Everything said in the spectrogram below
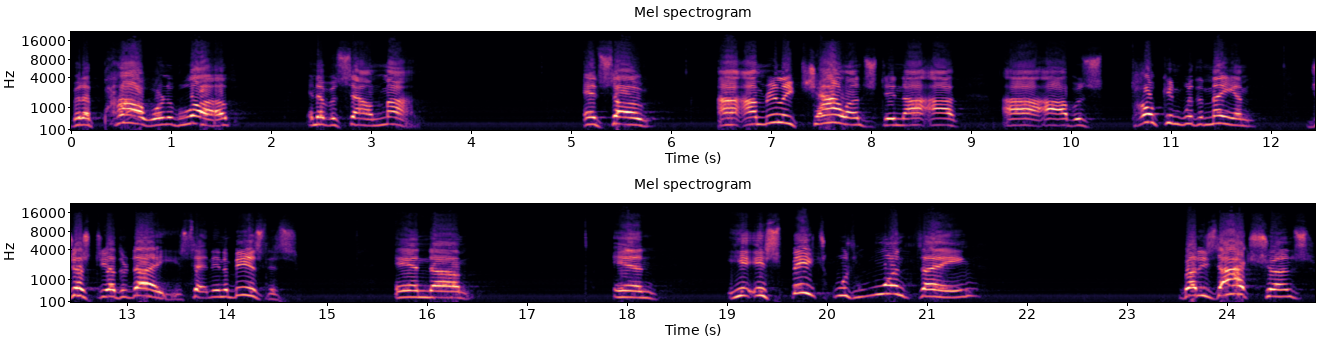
but of power and of love and of a sound mind. And so, I, am really challenged, and I, I, I, was talking with a man just the other day. He's sitting in a business, and um, and his speech was one thing, but his actions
